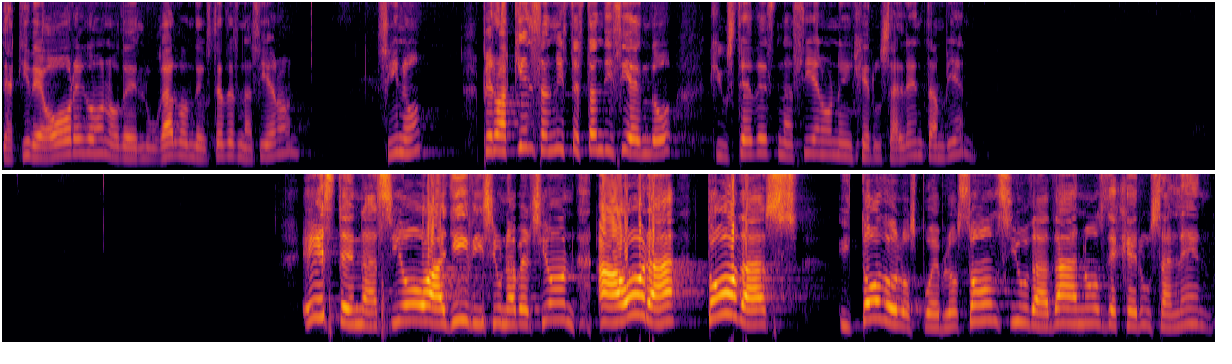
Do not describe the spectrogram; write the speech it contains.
¿De aquí de Oregon o del lugar donde ustedes nacieron? Sí, ¿no? Pero aquí el salmista están diciendo que ustedes nacieron en Jerusalén también. Este nació allí, dice una versión. Ahora todas y todos los pueblos son ciudadanos de Jerusalén.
